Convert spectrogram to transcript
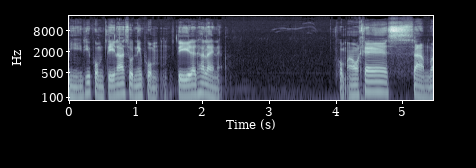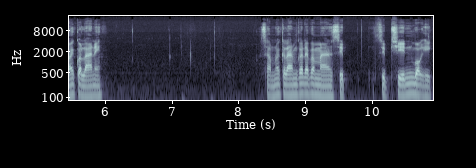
มีที่ผมตีล่าสุดนี่ผมตีได้เท่าไหร่เนี่ย ผมเอาแค่สามร้อยกว่าล้านเองสามร้อยกว่าล้านมันก็ได้ประมาณสิบสิบชิ้นบวกอีก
